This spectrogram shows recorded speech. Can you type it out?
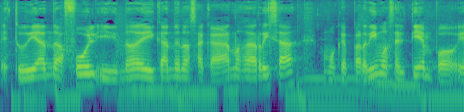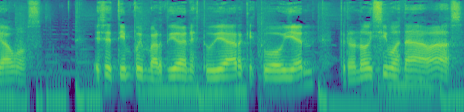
estudiando a full y no dedicándonos a cagarnos de risa, como que perdimos el tiempo, digamos. Ese tiempo invertido en estudiar, que estuvo bien, pero no hicimos nada más.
